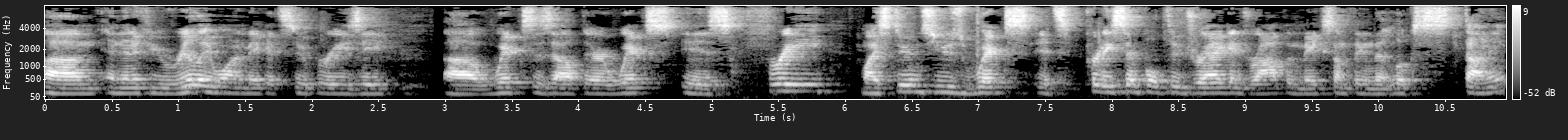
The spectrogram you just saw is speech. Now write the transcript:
Um, and then if you really want to make it super easy, uh, Wix is out there. Wix is free. My students use Wix. It's pretty simple to drag and drop and make something that looks stunning.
